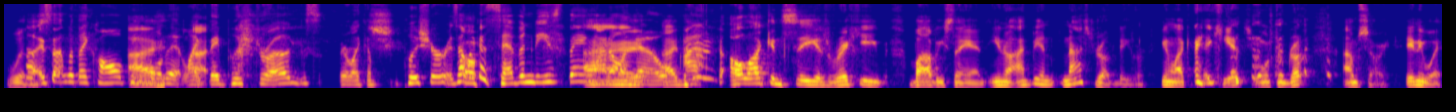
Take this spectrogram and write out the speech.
with Uh, us. is that what they call people I- that like I- they push drugs? They're like a pusher. Is that like a seventies thing? I don't know. I, I- all I can see is Ricky Bobby saying, "You know, I'd be a nice drug dealer." You know, like, "Hey kids, you want some drug?" I'm sorry. Anyway,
